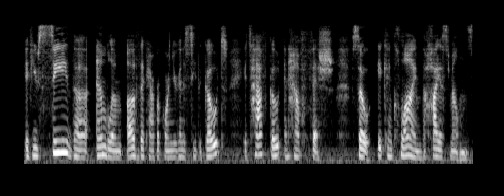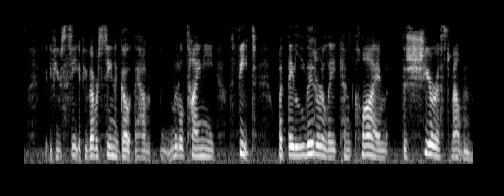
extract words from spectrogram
If you see the emblem of the Capricorn, you're going to see the goat. It's half goat and half fish. So it can climb the highest mountains. If you see, if you've ever seen a goat, they have little tiny feet, but they literally can climb the sheerest mountain.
